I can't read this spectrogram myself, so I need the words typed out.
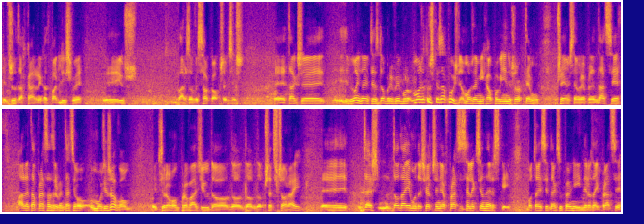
w rzutach karnych odpadliśmy y, już bardzo wysoko przecież. E, Także y, moim zdaniem to jest dobry wybór. Może troszkę za późno. Może Michał powinien już rok temu przejąć tę reprezentację, ale ta praca z reprezentacją młodzieżową, którą on prowadził do, do, do, do przedwczoraj, y, też dodaje mu doświadczenia w pracy selekcjonerskiej, bo to jest jednak zupełnie inny rodzaj pracy,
